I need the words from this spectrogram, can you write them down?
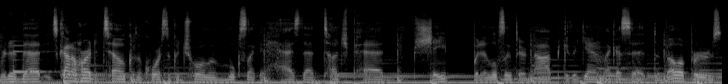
rid of that. It's kind of hard to tell because, of course, the controller looks like it has that touchpad shape, but it looks like they're not because, again, like I said, developers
